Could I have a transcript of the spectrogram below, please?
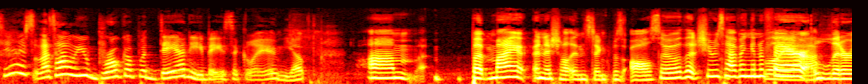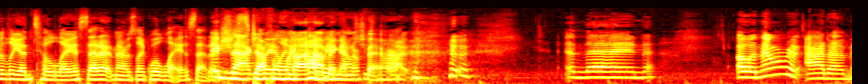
Seriously, that's how you broke up with Danny, basically. Yep. Um, but my initial instinct was also that she was having an Well, affair, yeah. literally until Leia said it, and I was like, "Well, Leia said it. Exactly. She's definitely like, not okay, having an affair." and then, oh, and then we're with Adam,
